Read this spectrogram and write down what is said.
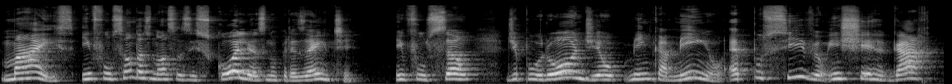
Mas, em função das nossas escolhas no presente, em função de por onde eu me encaminho, é possível enxergar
